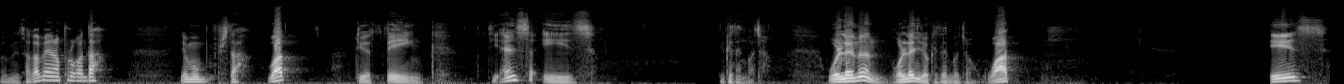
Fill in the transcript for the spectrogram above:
의문사가 맨 앞으로 간다. 예문 봅시다. What do you think? The answer is 이렇게 된 거죠. 원래는 원래는 이렇게 된 거죠. What is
